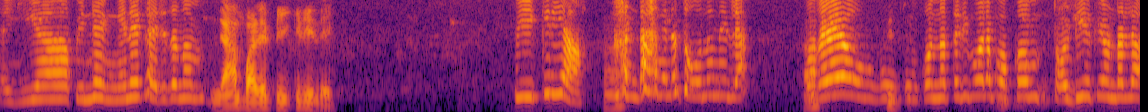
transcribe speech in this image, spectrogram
അയ്യാ പിന്നെ എങ്ങനെ കരുതണം? ഞാൻ പഴയ പീക്കിരിയില്ലേ? പീക്കിരിയാ? കണ്ടാ അങ്ങനെ തോന്നുന്നില്ല. കൊറേ കൊന്നത്തടി പോലെ പൊക്കം തൊടിയൊക്കെ ഉണ്ടല്ലോ.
